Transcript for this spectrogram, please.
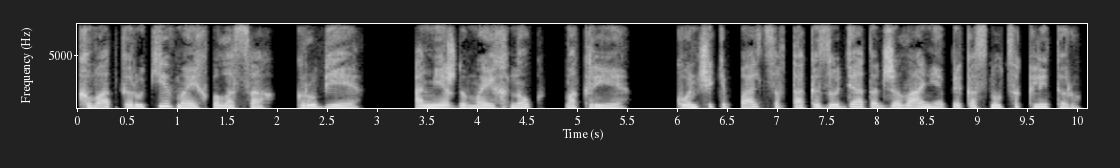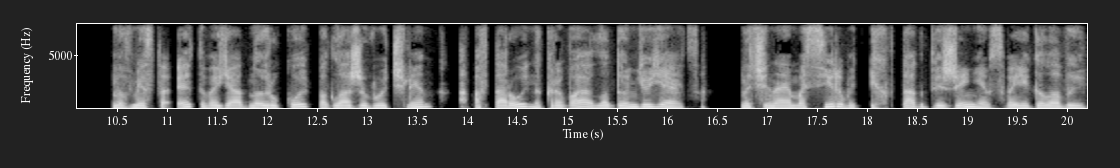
Хватка руки в моих волосах грубее, а между моих ног мокрее. Кончики пальцев так и от желания прикоснуться к литеру, но вместо этого я одной рукой поглаживаю член, а второй накрываю ладонью яйца, начиная массировать их в такт движением своей головы.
